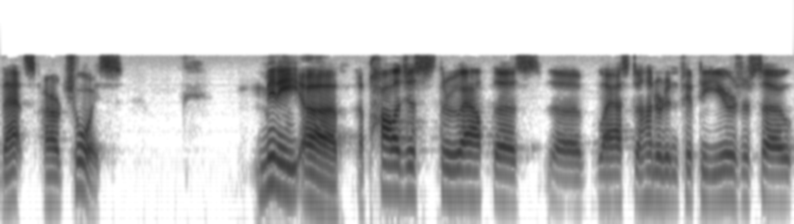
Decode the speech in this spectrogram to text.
That's our choice. Many uh, apologists throughout the uh, last 150 years or so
